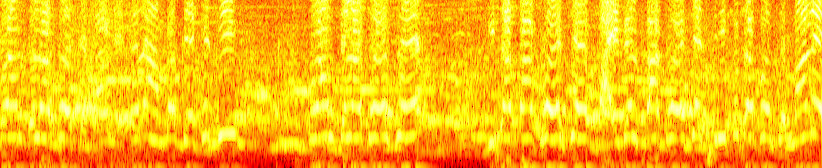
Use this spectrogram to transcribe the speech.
কোরআন তেলাওয়াত হয়েছে। কারণ এখানে আমরা দেখেছি কোরআন তেলাওয়াত হয়েছে, গীতা পাঠ হয়েছে, বাইবেল পাঠ হয়েছে, ত্রিপুটক হয়েছে। মানে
